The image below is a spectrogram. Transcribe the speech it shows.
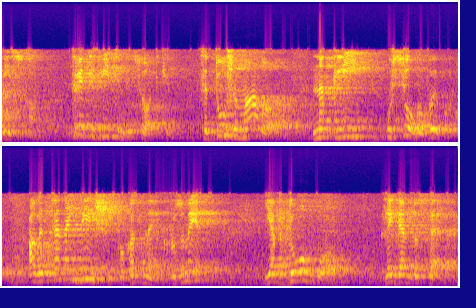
звісно, 38%. Це дуже мало на тлі усього вибору. Але це найбільший показник, розумієте? Як довго не йдемо до себе.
